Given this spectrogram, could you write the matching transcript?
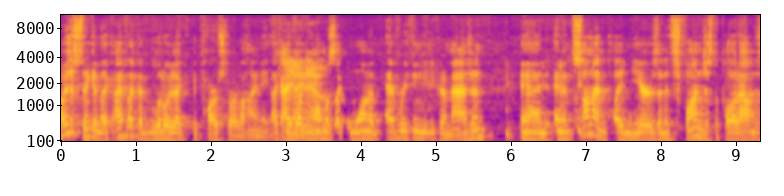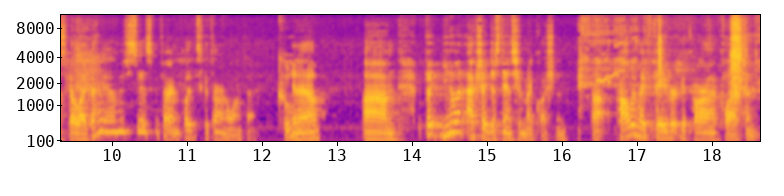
I was just thinking, like, I have like a literally like guitar store behind me. Like, I have Yeah, I like know. almost like one of everything that you could imagine, and and it's some I haven't played in years, and it's fun just to pull it out and just go like, oh yeah, let me just see this guitar and play this guitar in a long time Cool. you know um, but you know what actually i just answered my question uh, probably my favorite guitar on a collection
